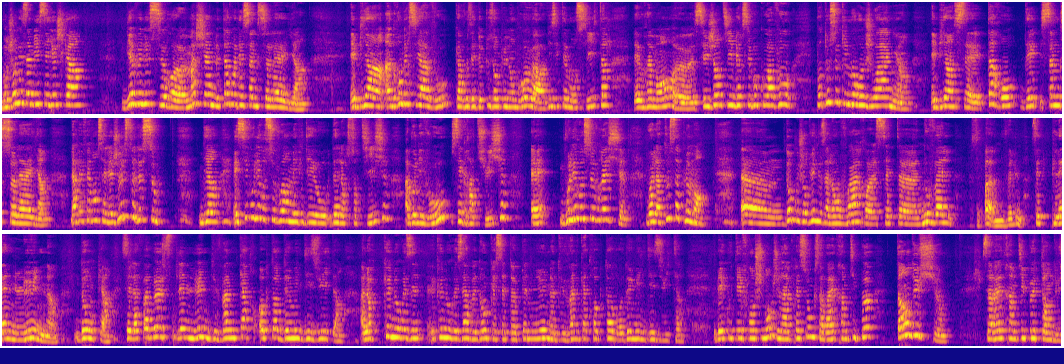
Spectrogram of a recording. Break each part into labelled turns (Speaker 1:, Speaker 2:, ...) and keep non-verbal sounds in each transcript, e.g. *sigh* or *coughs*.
Speaker 1: Bonjour les amis, c'est Yushka. Bienvenue sur euh, ma chaîne Le Tarot des 5 Soleils. Eh bien, un grand merci à vous, car vous êtes de plus en plus nombreux à visiter mon site. Et vraiment, euh, c'est gentil, merci beaucoup à vous. Pour tous ceux qui me rejoignent, eh bien, c'est Tarot des 5 Soleils. La référence, elle est juste dessous. Bien, et si vous voulez recevoir mes vidéos dès leur sortie, abonnez-vous, c'est gratuit et vous les recevrez. Voilà, tout simplement. Euh, donc aujourd'hui, nous allons voir euh, cette euh, nouvelle, c'est pas une nouvelle lune, cette pleine lune. Donc, c'est la fameuse pleine lune du 24 octobre 2018. Alors, que nous, réserve, que nous réserve donc cette pleine lune du 24 octobre 2018 Eh écoutez, franchement, j'ai l'impression que ça va être un petit peu tendu. Ça va être un petit peu tendu.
